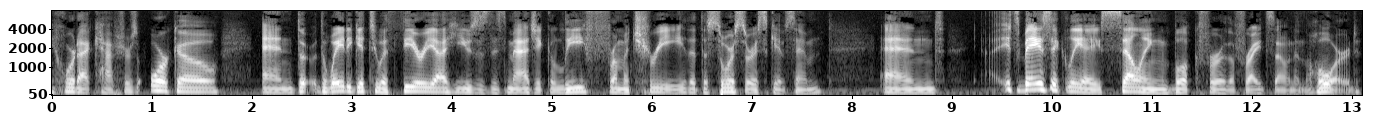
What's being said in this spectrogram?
Hordak captures Orko, and the the way to get to Etheria, he uses this magic leaf from a tree that the sorceress gives him, and it's basically a selling book for the Fright Zone and the Horde.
